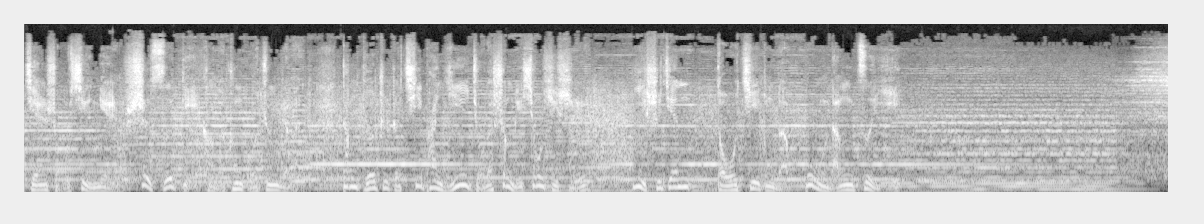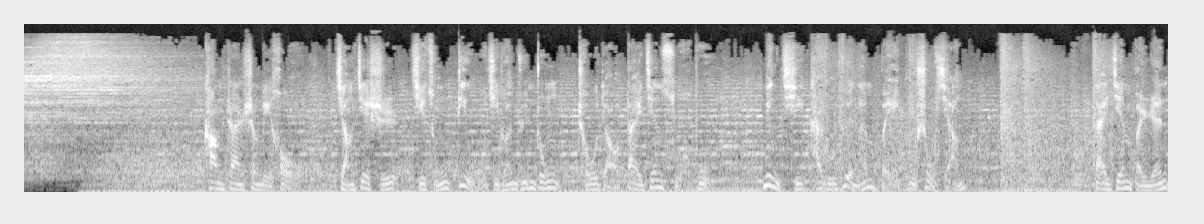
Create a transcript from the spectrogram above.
坚守信念、誓死抵抗的中国军人们，当得知这期盼已久的胜利消息时，一时间都激动得不能自已。抗战胜利后，蒋介石即从第五集团军中抽调戴坚所部，命其开入越南北部受降。戴坚本人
